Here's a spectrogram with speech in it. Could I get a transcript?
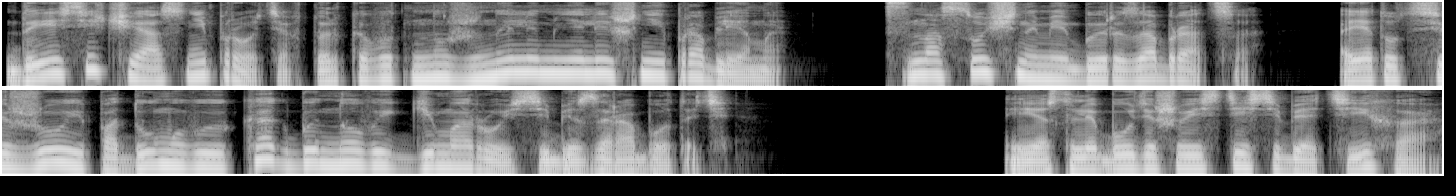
Да и сейчас не против, только вот нужны ли мне лишние проблемы? С насущными бы разобраться. А я тут сижу и подумываю, как бы новый геморрой себе заработать. Если будешь вести себя тихо...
